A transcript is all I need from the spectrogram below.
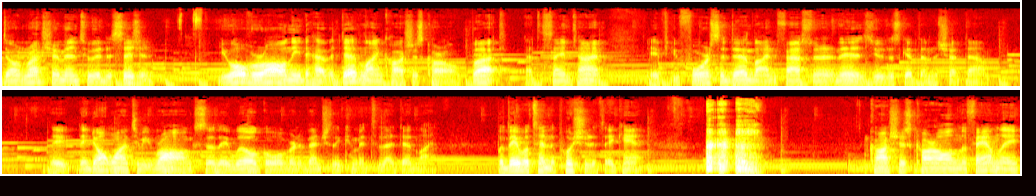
Don't rush him into a decision. You overall need to have a deadline, cautious Carl, but at the same time, if you force a deadline faster than it is, you'll just get them to shut down. They, they don't want to be wrong, so they will go over and eventually commit to that deadline. But they will tend to push it if they can. cautious Carl and the family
